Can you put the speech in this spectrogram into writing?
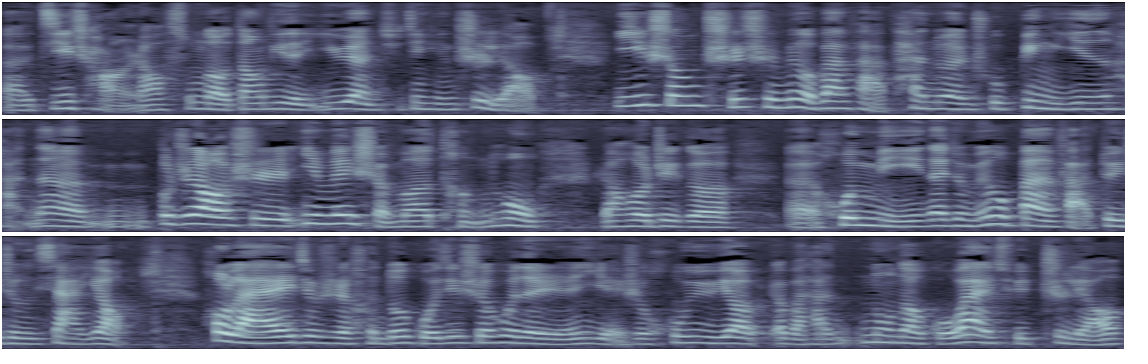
呃机场，然后送到当地的医院去进行治疗。医生迟迟没有办法判断出病因，哈，那不知道是因为什么疼痛，然后这个呃昏迷，那就没有办法对症下药。后来就是很多国际社会的人也是呼吁要要把他弄到国外去治疗。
